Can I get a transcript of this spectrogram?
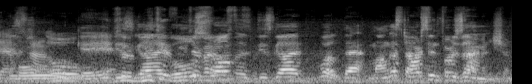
Damn. Oh, okay So this guy niche- goes niche from balance. uh, this guy well that manga starts in first dimension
